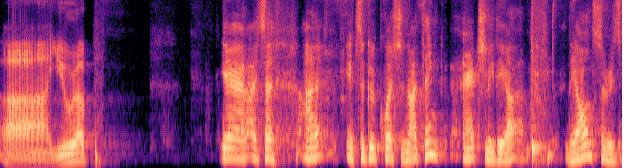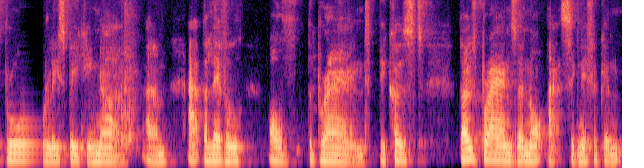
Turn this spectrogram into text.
uh, Europe? Yeah, it's a I, it's a good question. I think actually the the answer is broadly speaking no um, at the level of the brand because those brands are not that significant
